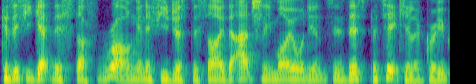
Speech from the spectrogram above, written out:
Because if you get this stuff wrong, and if you just decide that actually my audience is this particular group,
